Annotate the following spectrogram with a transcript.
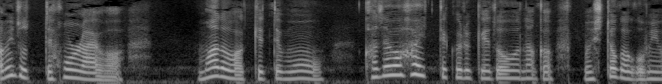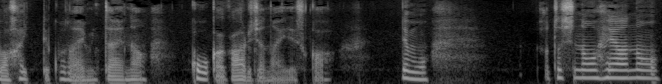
網戸って本来は窓を開けても風は入ってくるけど、なんか虫とかゴミは入ってこないみたいな効果があるじゃないですか。でも、私のお部屋の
